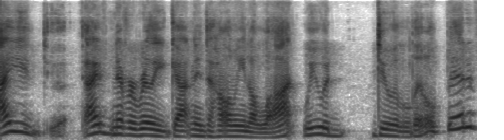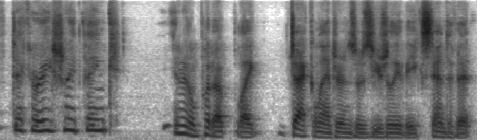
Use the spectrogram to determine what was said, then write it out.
I, I've never really gotten into Halloween a lot. We would do a little bit of decoration, I think. You know, put up, like, jack-o'-lanterns was usually the extent of it.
